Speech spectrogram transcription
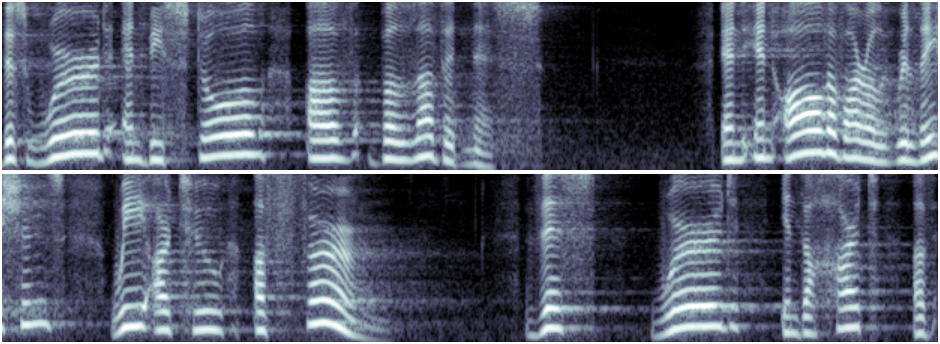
this word and bestowal of belovedness. And in all of our relations, we are to affirm this word in the heart of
